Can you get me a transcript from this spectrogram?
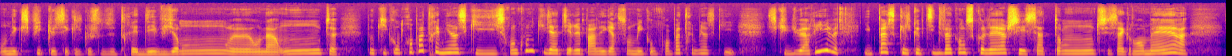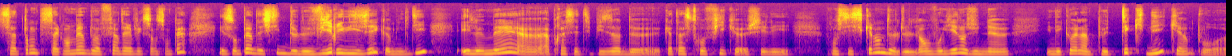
on explique que c'est quelque chose de très déviant, on a honte. Donc, il comprend pas très bien ce qui. Il se rend compte qu'il est attiré par les garçons, mais il comprend pas très bien ce qui, ce qui lui arrive. Il passe quelques petites vacances scolaires chez sa tante, chez sa grand-mère. Sa tante et sa grand-mère doivent faire des réflexions à son père. Et son père décide de le viriliser, comme il dit, et le met, euh, après cet épisode catastrophique chez les franciscains, de, l'envoyer dans une, une école un peu technique, hein, pour,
